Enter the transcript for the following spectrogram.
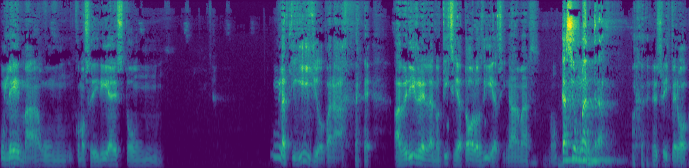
un lema, un, ¿cómo se diría esto? Un, un latiguillo para abrir la noticia todos los días y nada más. ¿no? Casi un mantra. sí, pero,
